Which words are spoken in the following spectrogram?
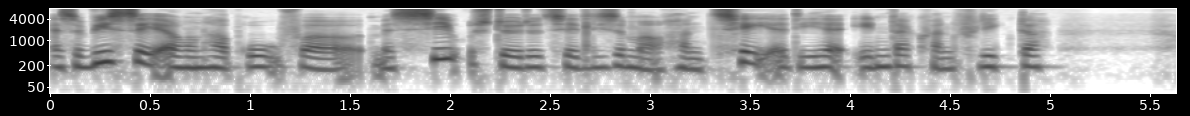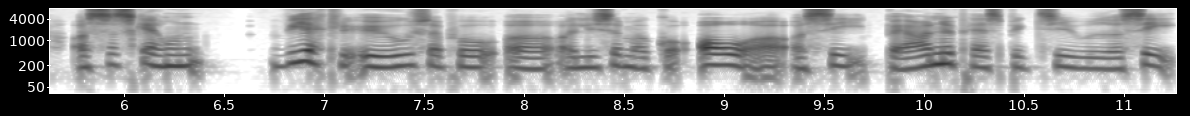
Altså vi ser, at hun har brug for massiv støtte til ligesom at håndtere de her indre konflikter. Og så skal hun virkelig øve sig på at, og ligesom at gå over og se børneperspektivet og se,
